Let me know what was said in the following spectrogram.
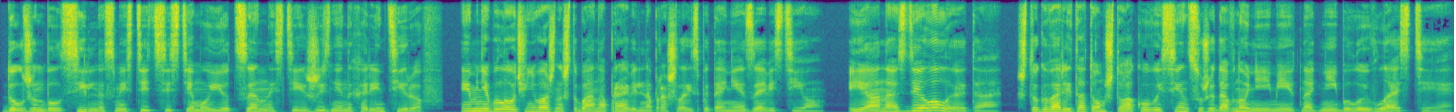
должен был сильно сместить систему ее ценностей и жизненных ориентиров. И мне было очень важно, чтобы она правильно прошла испытание завистью. И она сделала это, что говорит о том, что оковы Синс уже давно не имеют над ней былой власти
